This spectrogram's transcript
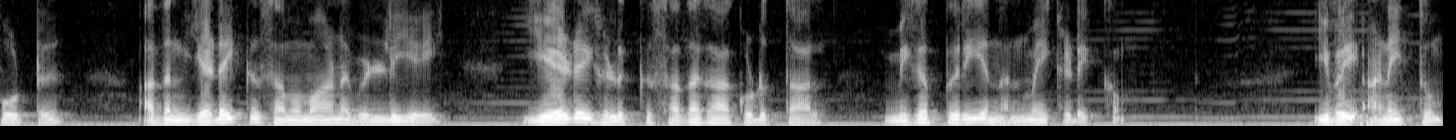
போட்டு அதன் எடைக்கு சமமான வெள்ளியை ஏழைகளுக்கு சதகா கொடுத்தால் மிகப்பெரிய நன்மை கிடைக்கும். இவை அனைத்தும்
